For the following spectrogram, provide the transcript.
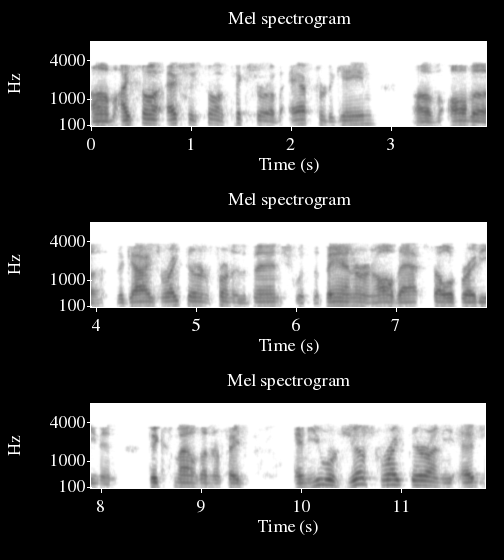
Um, I saw actually saw a picture of after the game of all the the guys right there in front of the bench with the banner and all that celebrating and big smiles on their face and you were just right there on the edge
